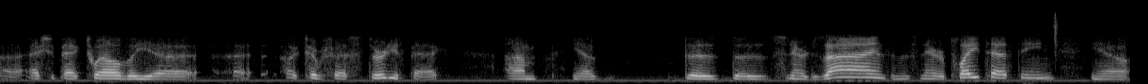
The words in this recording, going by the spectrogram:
uh, Action Pack 12, the uh, uh, Oktoberfest 30th pack, um, you know, the the scenario designs and the scenario play testing, you know,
